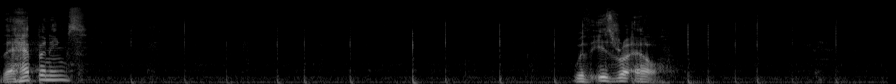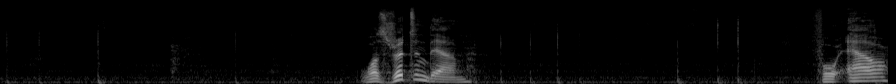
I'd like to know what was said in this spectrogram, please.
the happenings with Israel. Was written down for our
